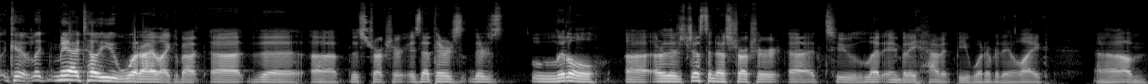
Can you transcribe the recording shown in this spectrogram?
okay, like, may I tell you what I like about uh, the uh, the structure is that there's there's little uh, or there's just enough structure uh, to let anybody have it be whatever they like. Um,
